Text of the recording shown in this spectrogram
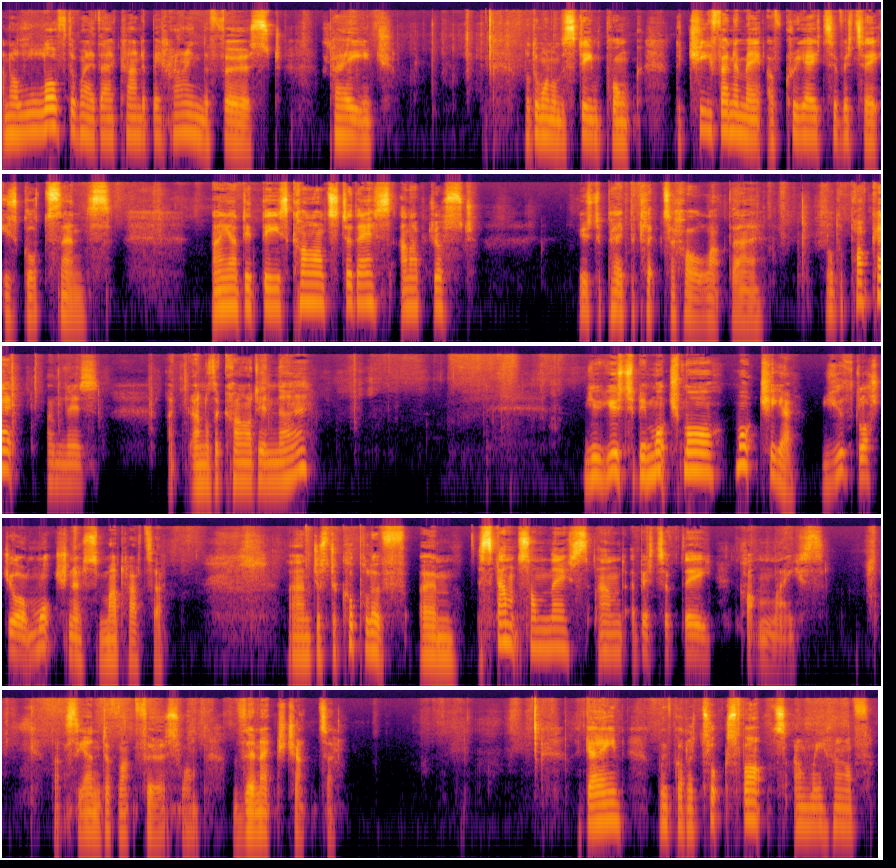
And I love the way they're kind of behind the first page. Another one on the steampunk. The chief enemy of creativity is good sense. I added these cards to this and I've just used a paper clip to hold that there. Another pocket and there's another card in there. You used to be much more muchier. You've lost your muchness, Mad Hatter. And just a couple of um, stamps on this and a bit of the cotton lace. That's the end of that first one. The next chapter. Again, we've got a tuck spot and we have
